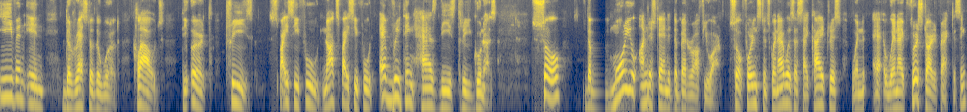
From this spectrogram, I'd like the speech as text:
even in the rest of the world. Clouds, the earth, trees, spicy food, not spicy food, everything has these three gunas. So, the more you understand it, the better off you are. So, for instance, when I was a psychiatrist, when uh, when I first started practicing,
